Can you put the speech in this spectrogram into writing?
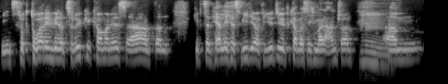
die Instruktorin wieder zurückgekommen ist. Ja, und dann gibt es ein herrliches Video auf YouTube, kann man sich mal anschauen. Hm. Ähm,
